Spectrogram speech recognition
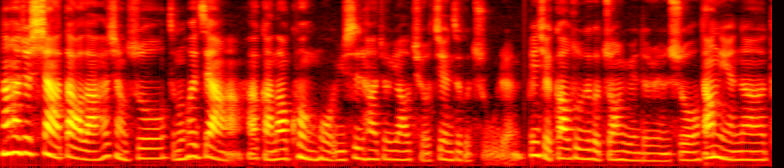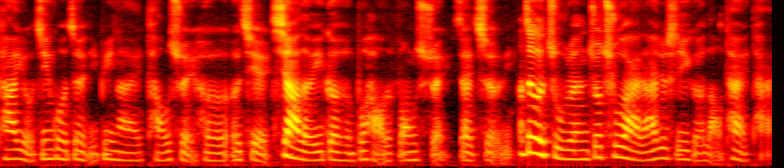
那他就吓到了，他想说怎么会这样啊？他感到困惑，于是他就要求见这个主人。并且告诉这个庄园的人说，当年呢，他有经过这里，并来讨水喝，而且下了一个很不好的风水在这里。那这个主人就出来了，他就是一个老太太。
